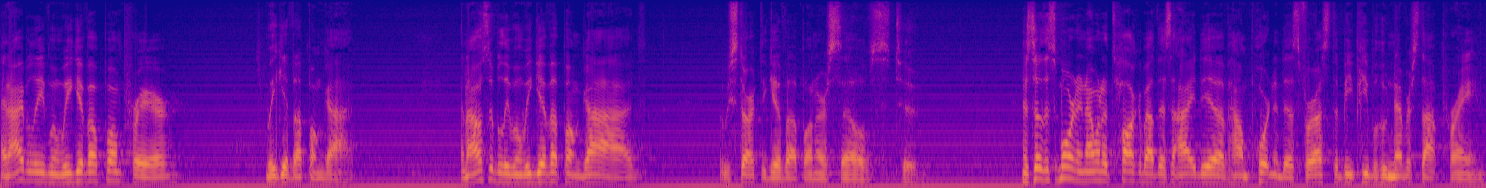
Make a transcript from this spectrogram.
And I believe when we give up on prayer, we give up on God. And I also believe when we give up on God, we start to give up on ourselves too. And so this morning, I want to talk about this idea of how important it is for us to be people who never stop praying.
